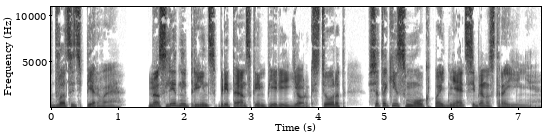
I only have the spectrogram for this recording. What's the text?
21. Наследный принц Британской империи Георг Стюарт все-таки смог поднять себе настроение.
